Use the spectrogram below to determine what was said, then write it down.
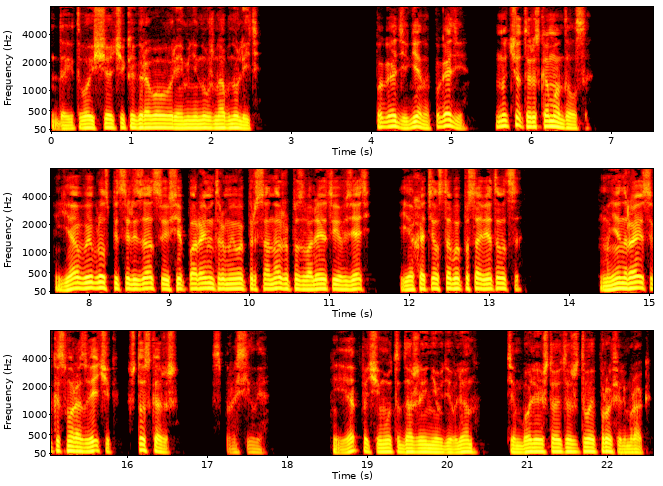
да и твой счетчик игрового времени нужно обнулить. Погоди, Гена, погоди, ну что ты раскомандовался? Я выбрал специализацию, все параметры моего персонажа позволяют ее взять. Я хотел с тобой посоветоваться. Мне нравится косморазведчик. Что скажешь? Спросил я. Я почему-то даже и не удивлен. Тем более, что это же твой профиль, мрак.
